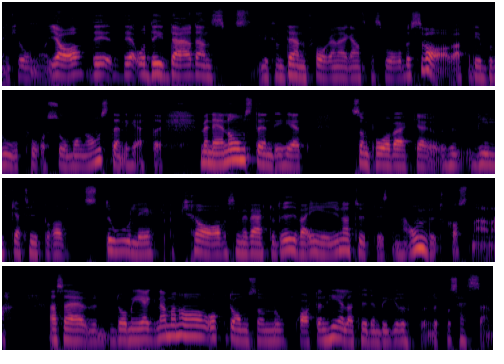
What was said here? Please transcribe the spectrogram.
000 kronor? Ja, det, det, och det är där den, liksom, den frågan är ganska svår att besvara för det beror på så många omständigheter. Men en omständighet som påverkar vilka typer av storlek på krav som är värt att driva är ju naturligtvis de här ombudskostnaderna. Alltså de egna man har och de som motparten hela tiden bygger upp under processen.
